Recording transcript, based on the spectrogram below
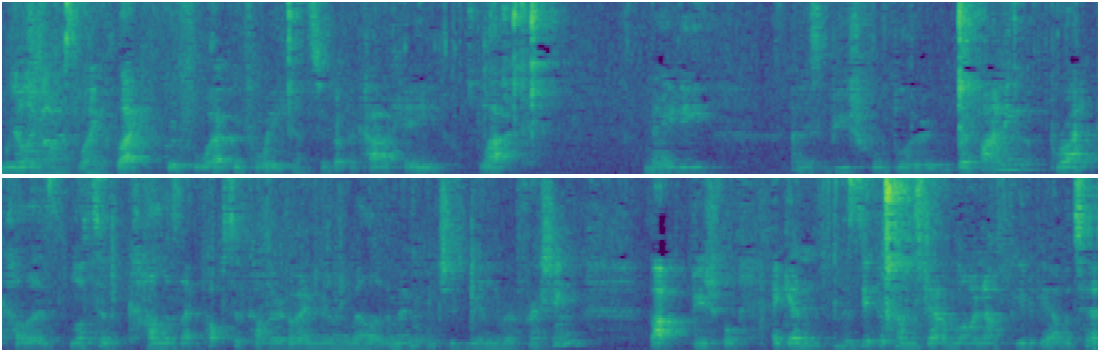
really nice length. Like good for work, good for weekends. So we've got the khaki, black, navy, and this beautiful blue. We're finding bright colours, lots of colours, like pops of colour are going really well at the moment, which is really refreshing. But beautiful. Again, the zipper comes down low enough for you to be able to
